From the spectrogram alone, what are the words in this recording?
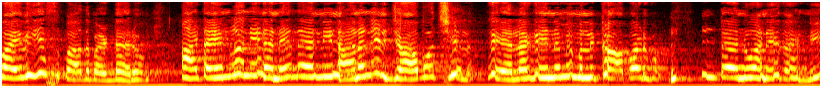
ఫైవ్ ఇయర్స్ బాధపడ్డారు. ఆ టైంలో నేను అనేదాన్ని నాన్న నేను జాబ్ వచ్చి ఎలాగైనా మిమ్మల్ని ఉంటాను అనేదాన్ని.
